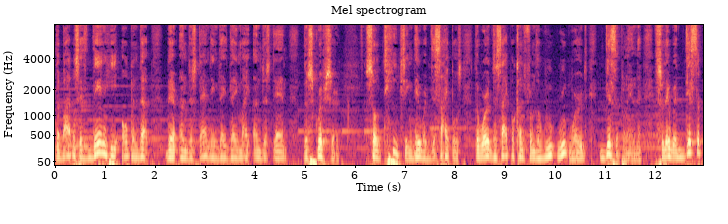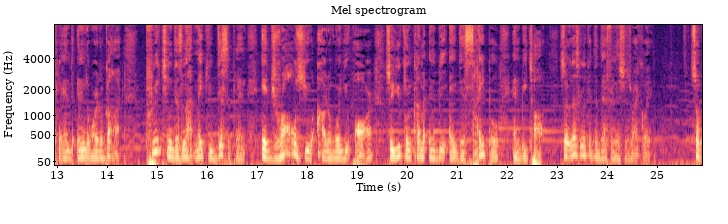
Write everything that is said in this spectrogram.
The Bible says, then he opened up their understanding that they might understand the scripture. So teaching, they were disciples. The word disciple comes from the root, root word disciplined. So they were disciplined in the word of God. Preaching does not make you disciplined. It draws you out of where you are so you can come and be a disciple and be taught. So let's look at the definitions right quick. So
